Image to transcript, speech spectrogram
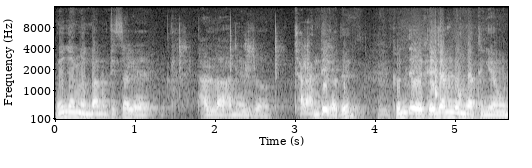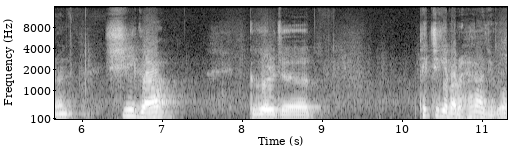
왜냐면 나는 비싸게 달라 하면서 잘 안 되거든. 근데 대장동 같은 경우는 시가 그걸 저 택지 개발을 해가지고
